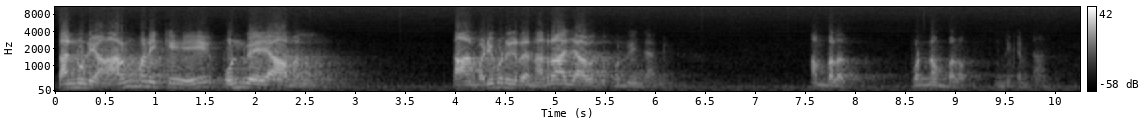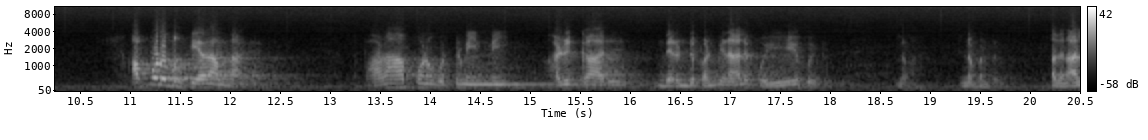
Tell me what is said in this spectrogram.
தன்னுடைய அரண்மனைக்கே பொன் வேயாமல் தான் வழிபடுகிற நடராஜாவுக்கு பொன் வைஞ்சாங்க. அம்பலம் பொன்னம்பலம் என்று கண்டான் அவ்வளவு பக்தியாக தான் இருந்தாங்க பாழா போன ஒற்றுமையின்மை அழுக்காறு இந்த ரெண்டு பண்பினால போயே போயிட்டு இல்லவா? என்ன பண்றது? அதனால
